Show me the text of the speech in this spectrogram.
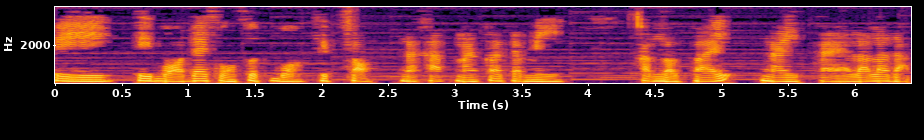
ตีตีบอร์ดได้สูงสุดบวก 12 นะครับ มันก็จะมี กำหนดไว้ในแต่ละระดับ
